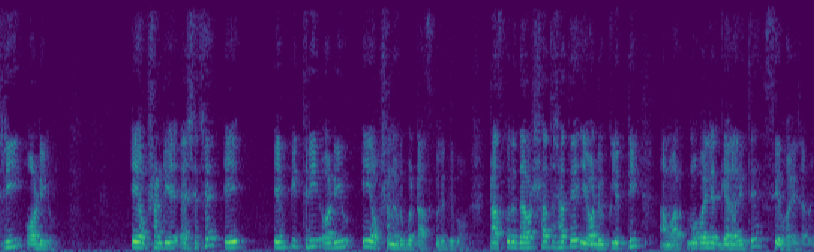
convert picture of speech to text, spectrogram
থ্রি অডিও এই অপশনটি এসেছে। এই এমপি থ্রি অডিও এই অপশনের উপরে টাচ করে দিব। টাচ করে দেওয়ার সাথে সাথে এই অডিও ক্লিপটি আমার মোবাইলের গ্যালারিতে সেভ হয়ে যাবে।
